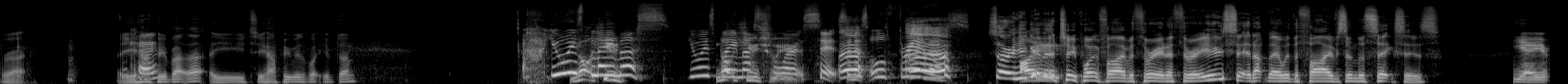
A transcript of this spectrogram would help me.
right. Are you Okay. happy about that? Are you too happy with what you've done? You always Not blame hu- us. You always blame us for hugely. where it sits, and it's all three of Ah, us. Sorry, who gave I- it a 2.5, a 3, and a 3? Who's sitting up there with the 5s and the 6s? Yeah, you're,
